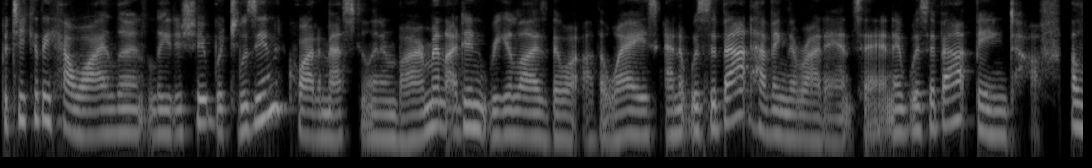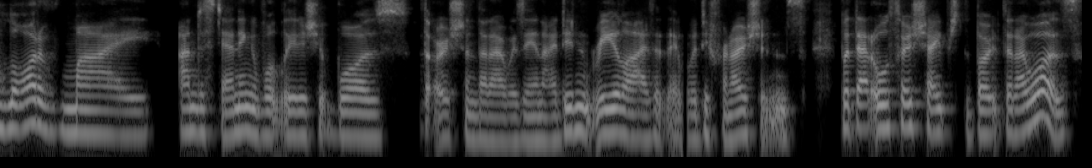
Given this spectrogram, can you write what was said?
Particularly how I learned leadership, which was in quite a masculine environment. I didn't realize there were other ways. And it was about having the right answer and it was about being tough. A lot of my understanding of what leadership was the ocean that I was in. I didn't realize that there were different oceans, but that also shaped the boat that I was.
